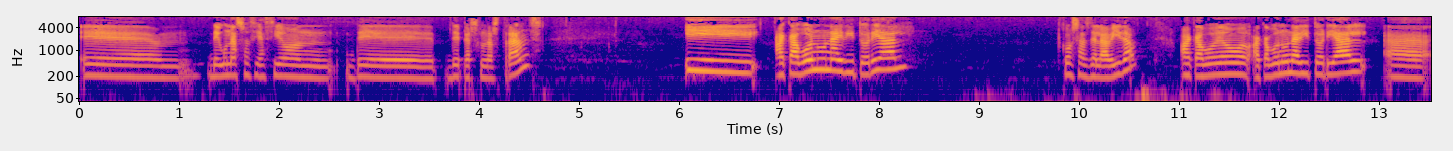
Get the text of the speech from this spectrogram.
eh, de una asociación de, personas trans. Y acabó en una editorial, Cosas de la Vida, acabó, en una editorial eh,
